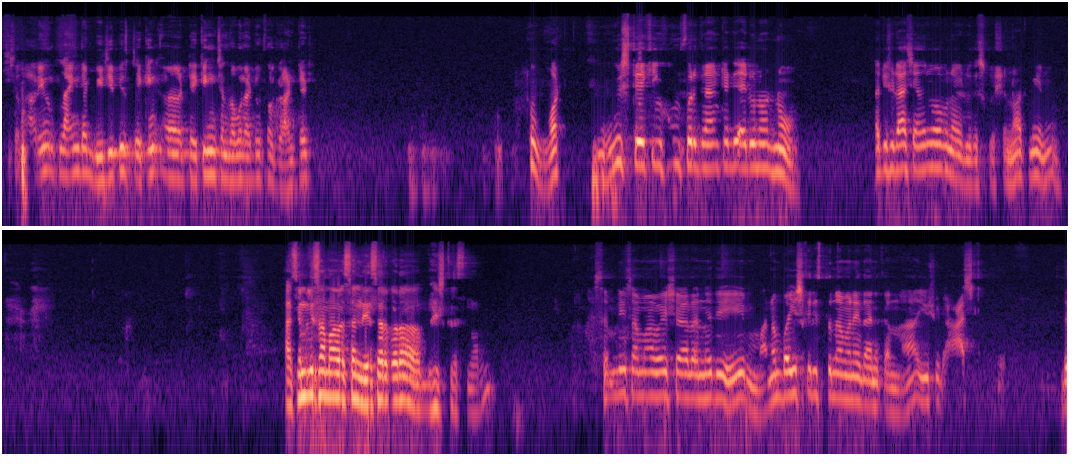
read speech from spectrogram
So, are you implying that BJP is taking uh, taking Chandrababu Naidu for granted? So what, who is taking whom for granted, I do not know. That you should ask Chandrababu Naidu this question, not me, no. Assembly సమావేశాలను ఏసారి కూడా బహిష్కరిస్తున్నారు అసెంబ్లీ సమావేశాలు అన్నది మనం బహిష్కరిస్తున్నామనే దానికన్నా you should ask the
